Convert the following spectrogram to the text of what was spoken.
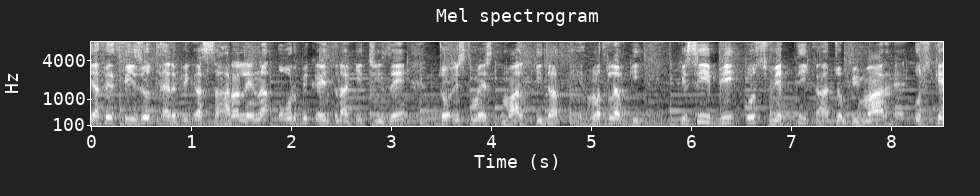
या फिर फिजियोथेरेपी का सहारा लेना और भी कई तरह की चीज़ें जो इसमें इस्तेमाल की जाती है। मतलब की किसी भी उस व्यक्ति का जो बीमार है, उसके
